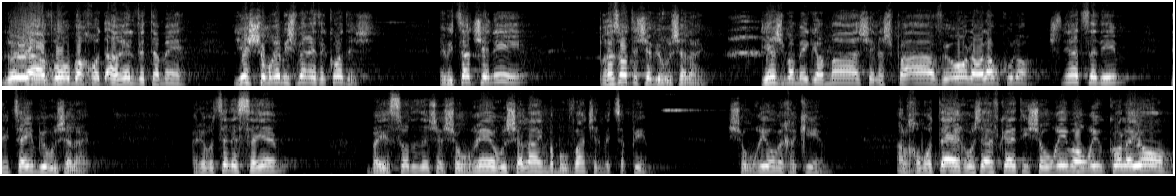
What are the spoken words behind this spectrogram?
לא יעבור בה חוד ערל וטמא. יש שומרי משמרת הקודש. ומצד שני, פרזות תשב ירושלים. יש בה מגמה של השפעה ואור לעולם כולו. שני הצדדים נמצאים בירושלים. ואני רוצה לסיים ביסוד הזה של שומרי ירושלים במובן של מצפים. שומרים ומחכים. על חומותייך ירושלים הפקדתי שומרים האומרים כל היום,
